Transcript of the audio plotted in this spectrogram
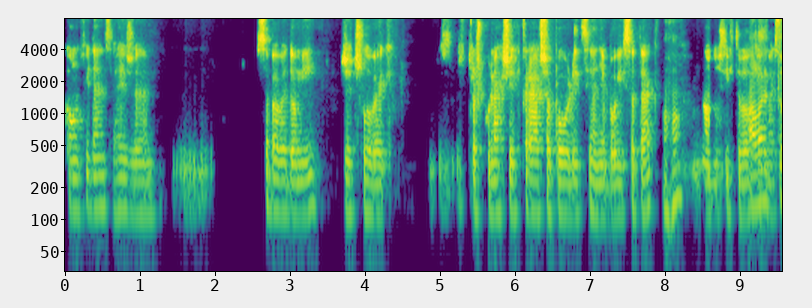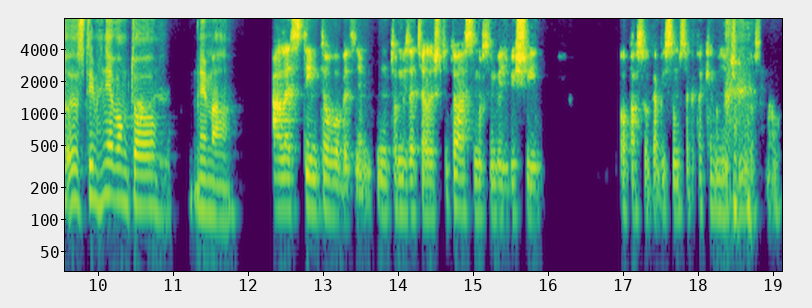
confidence, hej, že sebavedomí, že človek trošku ľahšie kráča po ulici a nebojí sa tak. Uh-huh. Ale to, s tým hnevom to nemá. Ale s tým to vôbec nie. To mi zatiaľ ešte, to asi musím byť vyšší opasok, aby som sa k takému niečomu dostal.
